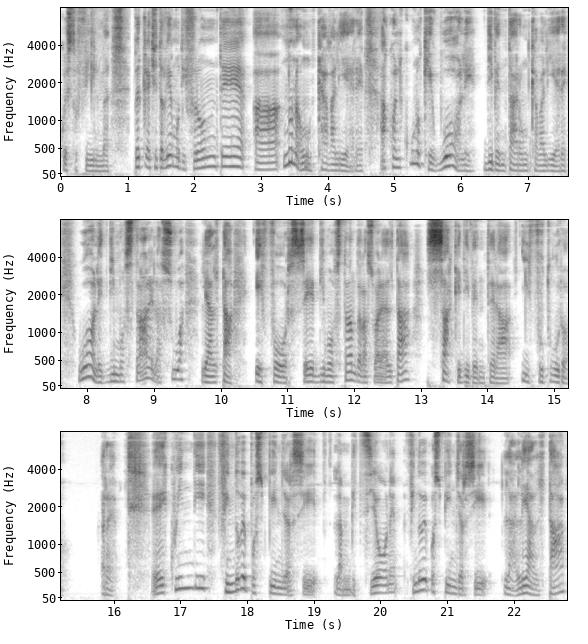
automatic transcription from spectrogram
questo film, perché ci troviamo di fronte a non a un cavaliere, a qualcuno che vuole diventare un cavaliere, vuole dimostrare la sua lealtà e forse dimostrando la sua lealtà sa che diventerà il futuro re. E quindi fin dove può spingersi l'ambizione, fin dove può spingersi la lealtà?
